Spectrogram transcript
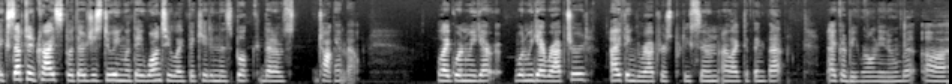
accepted Christ but they're just doing what they want to like the kid in this book that I was talking about? Like when we get when we get raptured, I think the rapture is pretty soon. I like to think that. I could be wrong, you know, but uh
